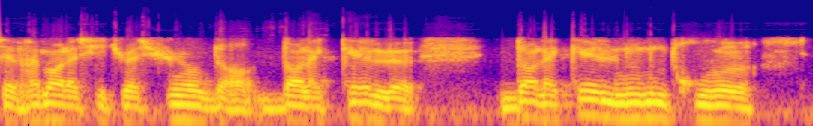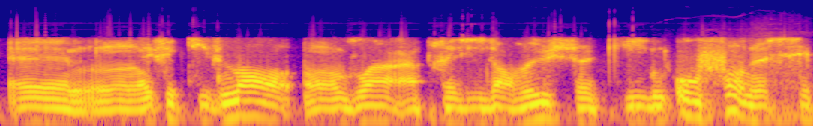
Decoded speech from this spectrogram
c'est vraiment la situation dans, dans laquelle, dans laquelle nous nous trouvons. Euh, effectivement, on voit un président russe qui, au fond, ne sait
